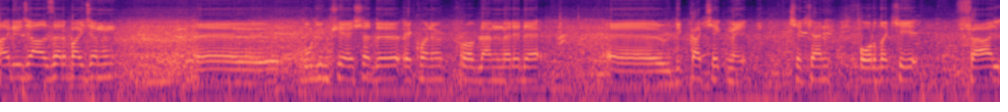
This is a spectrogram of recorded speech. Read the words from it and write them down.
Ayrıca Azerbaycan'ın eee, bugünkü yaşadığı ekonomik problemleri de eee, dikkat çekme çeken oradaki faal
